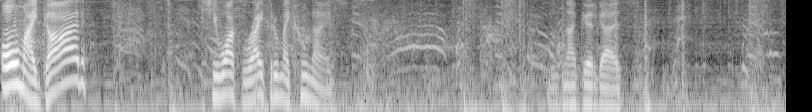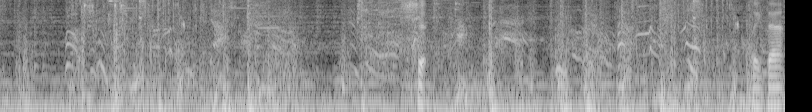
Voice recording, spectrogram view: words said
Oh my god! She walked right through my kunais. This is not good, guys. Shit. Like that.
